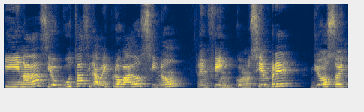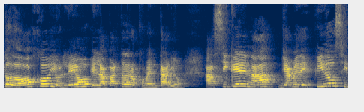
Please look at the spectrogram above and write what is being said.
y nada, si os gusta, si la habéis probado, si no, en fin, como siempre, yo soy todo ojo y os leo en la parte de los comentarios. Así que nada, ya me despido. Si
